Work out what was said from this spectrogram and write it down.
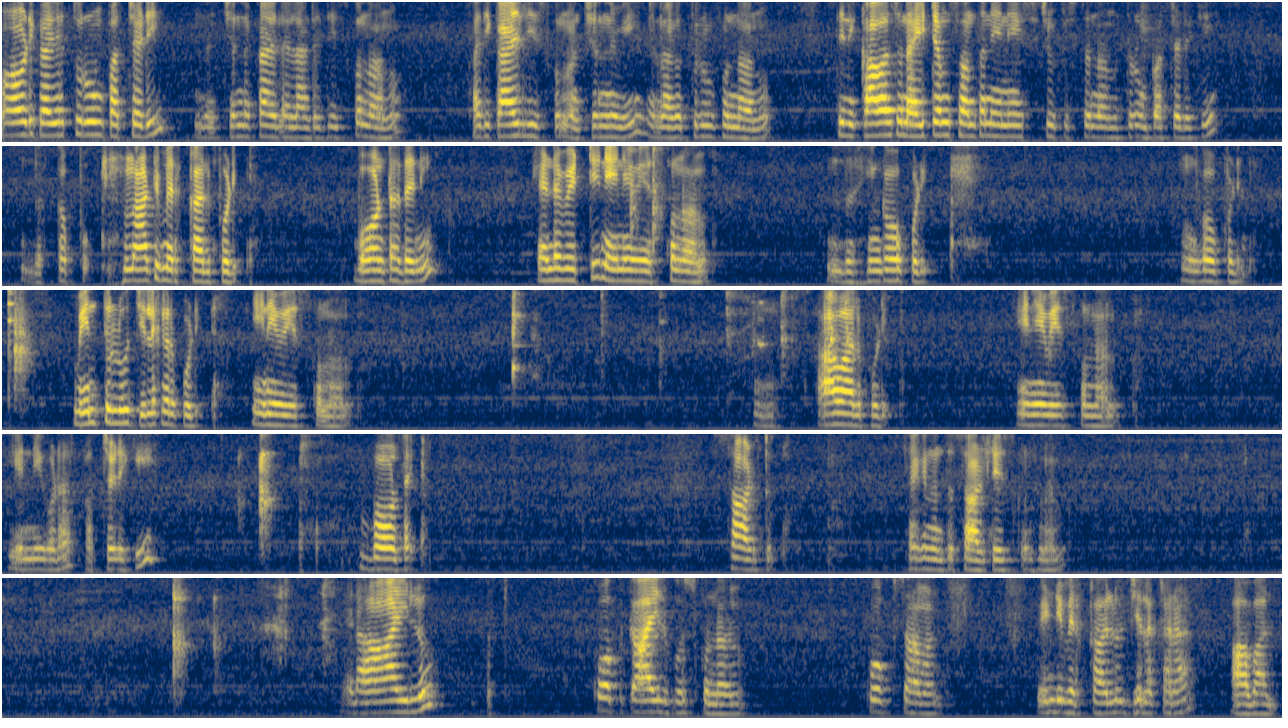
మామిడికాయ తురుము పచ్చడి చిన్న కాయలు ఇలాంటివి తీసుకున్నాను. పది కాయలు తీసుకున్నాను చిన్నవి ఇలాగ తురుగుకున్నాను దీనికి కావాల్సిన ఐటమ్స్ అంతా నేను వేసి చూపిస్తున్నాను తురుము పచ్చడికి. కప్పు నాటు మిరపకాయల పొడి బాగుంటుందని ఎండబెట్టి నేనే వేసుకున్నాను. ఇంగవ పొడి ఇంగవ పొడి మెంతులు జీలకర్ర పొడి నేనే వేసుకున్నాను. ఆవాల పొడి. నేనే వేసుకున్నాను. ఇవన్నీ కూడా పచ్చడికి బాగుంటాయి. సాల్ట్ తగినంత సాల్ట్ వేసుకుంటున్నాను. ఇక్కడ ఆయిల్ కోపికి ఆయిల్ పోసుకున్నాను. కోపు సామాన్. వెండి మిరపకాయలు జీలకర్ర ఆవాలు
